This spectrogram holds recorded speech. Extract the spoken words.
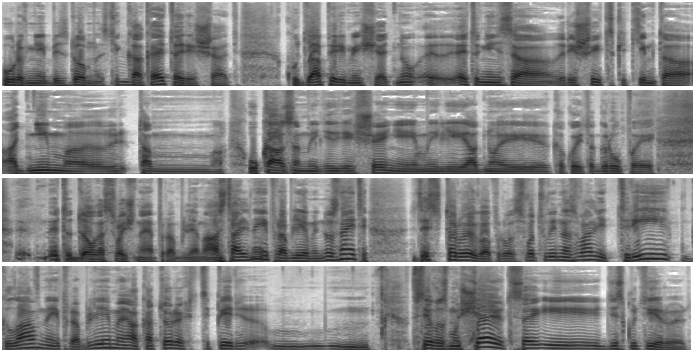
уровней бездомности. Как это решать? Куда перемещать. Ну, э, это нельзя решить каким-то одним э, там указом или решением или одной какой-то группой. Это долгосрочная проблема. Остальные проблемы, ну, знаете, здесь второй вопрос. Вот вы назвали три главные проблемы, о которых теперь все возмущаются и дискутируют.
